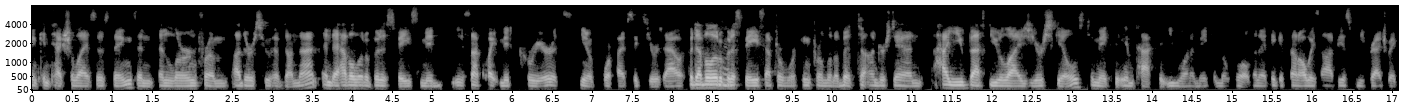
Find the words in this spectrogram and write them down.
and contextualize those things and, and learn from others who have done that. And to have a little bit of space mid it's not quite mid career it's you know four five six years out but to have a little mm-hmm. bit of space after working for a little bit to understand how you best utilize your skills to make the impact that you want to make in the world. And i think it's not always obvious when you graduate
